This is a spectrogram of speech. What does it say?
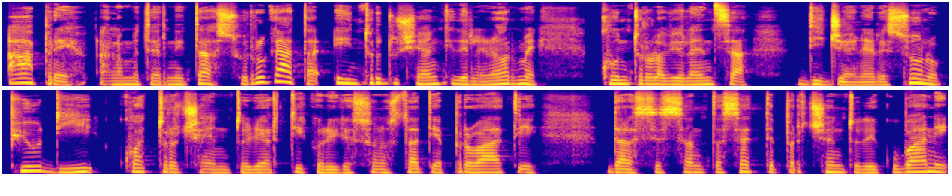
apre alla maternità surrogata e introduce anche delle norme contro la violenza di genere. Sono più di 400 gli articoli che sono stati approvati dal 67% dei cubani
